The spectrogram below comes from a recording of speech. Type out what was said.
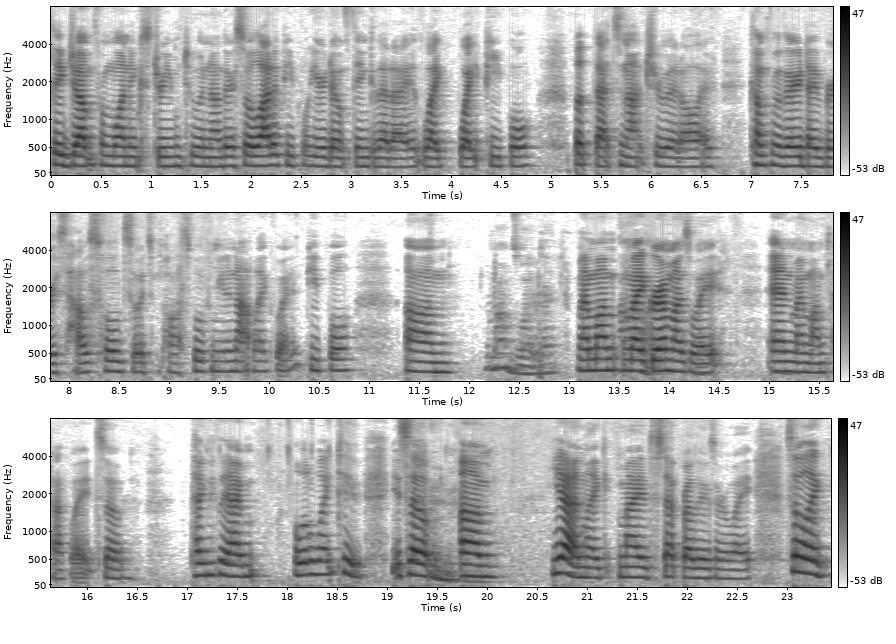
they jump from one extreme to another. So a lot of people here don't think that I like white people, but that's not true at all. I, come from a very diverse household, so it's impossible for me to not like white people. Um, Your mom's white, right? My mom, oh. my grandma's white, and my mom's half white. So technically, I'm a little white too. So um, yeah, and like my stepbrothers are white. So like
